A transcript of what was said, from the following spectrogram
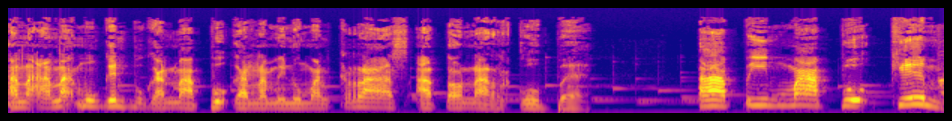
Anak-anak mungkin bukan mabuk karena minuman keras atau narkoba. Tapi mabuk game.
